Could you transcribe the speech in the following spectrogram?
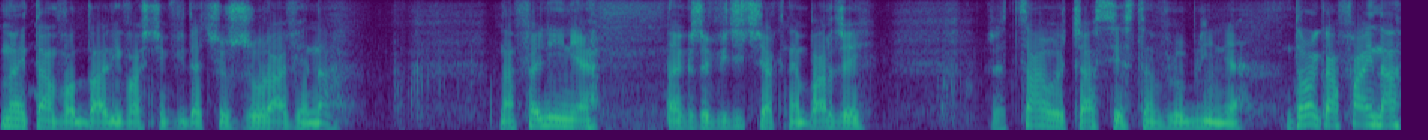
No i tam w oddali właśnie widać już żurawie na, na Felinie. Także widzicie jak najbardziej, że cały czas jestem w Lublinie. Droga fajna,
